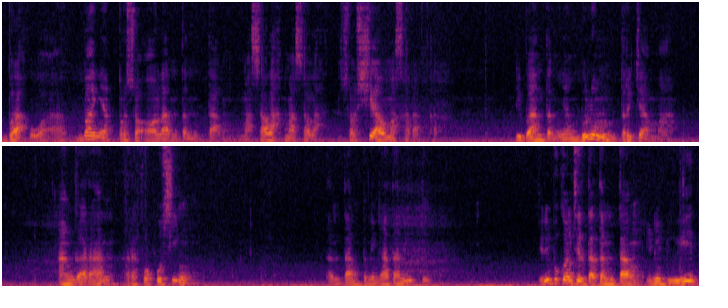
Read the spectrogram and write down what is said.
bahwa banyak persoalan tentang masalah-masalah sosial masyarakat di Banten yang belum terjamah, anggaran refocusing tentang peningkatan itu. Jadi bukan cerita tentang ini duit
